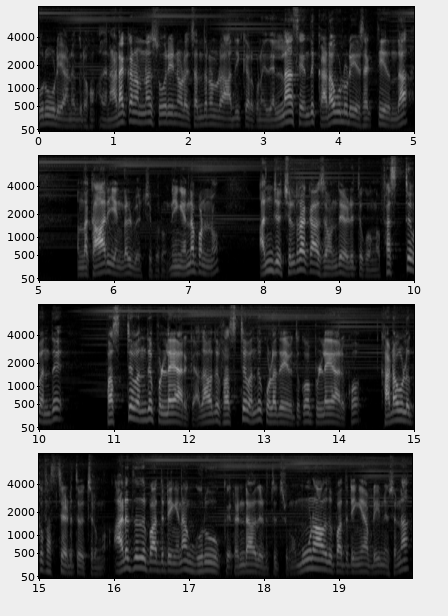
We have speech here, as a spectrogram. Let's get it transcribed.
குருவுடைய அனுகிரகம். அது நடக்கணும்னா சூரியனோட சந்திரனோட ஆதிக்கம் இருக்கணும். இதெல்லாம் சேர்ந்து கடவுளுடைய சக்தி இருந்தால் அந்த காரியங்கள் வெற்றி பெறும். நீங்கள் என்ன பண்ணணும்? அஞ்சு சில்லற காசை வந்து எடுத்துக்கோங்க. ஃபஸ்ட்டு வந்து ஃபஸ்ட்டு வந்து பிள்ளையாருக்கு அதாவது ஃபஸ்ட்டு வந்து குலதெய்வத்துக்கோ பிள்ளையாருக்கோ கடவுளுக்கு ஃபஸ்ட்டு எடுத்து வச்சுருங்க. அடுத்தது பார்த்துட்டிங்கன்னா குருவுக்கு ரெண்டாவது எடுத்து வச்சுருங்க. மூணாவது பார்த்துட்டிங்க அப்படின்னு சொன்னால்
